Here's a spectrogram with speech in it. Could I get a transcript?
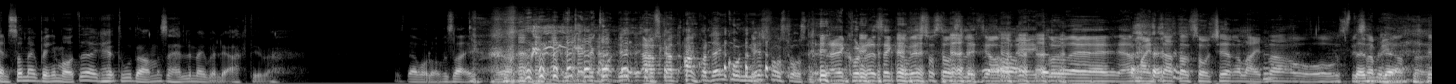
ensom er jeg på ingen måte. Jeg har to damer som holder meg veldig aktive. Hvis det var lov å si. Akkurat den kunne misforstås litt. Den kunne sikkert misforstås litt, ja. Men jeg, tror, eh, jeg mente at han så ikke her alene og, og spiste blyanter.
